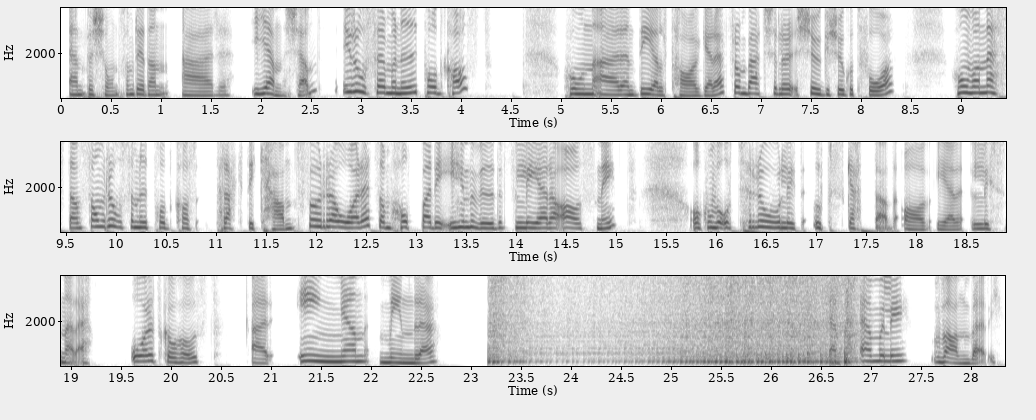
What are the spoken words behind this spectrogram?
en person som redan är igenkänd i Rosceremoni podcast. Hon är en deltagare från Bachelor 2022 hon var nästan som Rosemary Podcast praktikant förra året som hoppade in vid flera avsnitt. Och hon var otroligt uppskattad av er lyssnare. Årets co-host är ingen mindre än Emily Wannberg.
